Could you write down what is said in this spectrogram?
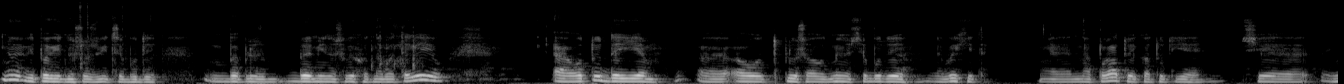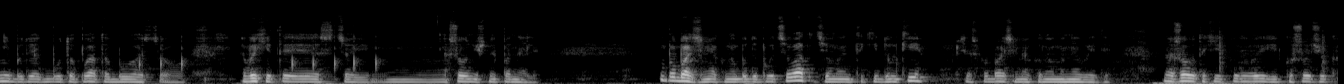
Ну, відповідно, що звідси буде B плюс B мінус виход на батарею. А отут, де є е, плюс, out мінус, це буде вихід е, на прату, яка тут є. Ще нібито як будто прата була з цього. Вихід е, з цієї сонячної панелі. Ну, Побачимо, як воно буде працювати. Це у мене такі думки. Зараз побачимо, як воно в мене вийде. Знайшов такий невеликий кусочок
